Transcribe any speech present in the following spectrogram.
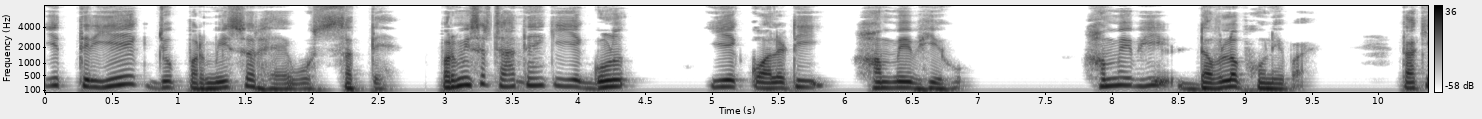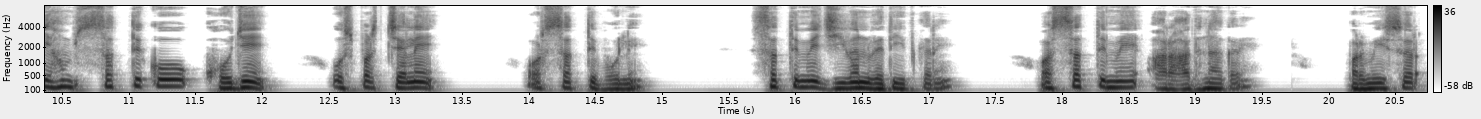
ये त्रिएक जो परमेश्वर है, वो सत्य है। परमेश्वर चाहते हैं कि ये गुण, ये क्वालिटी हम में भी हो, हम में भी डेवलप होने पाए, ताकि हम सत्य को खोजें, उस पर चलें और सत्य बोलें, सत्य में जीवन व्यतीत करें और सत्य में आराधना करें। परमेश्वर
